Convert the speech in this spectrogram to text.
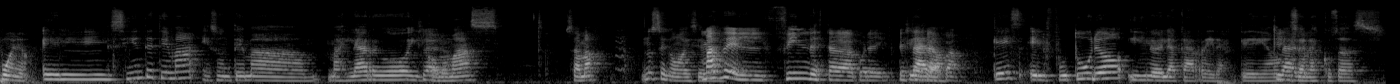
Bueno, el siguiente tema es un tema más largo y Claro. como más, o sea, más, no sé cómo decirlo. Más del fin de esta, por ahí, de esta claro, etapa. que es el futuro y lo de la carrera, que digamos Claro. que son las cosas,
